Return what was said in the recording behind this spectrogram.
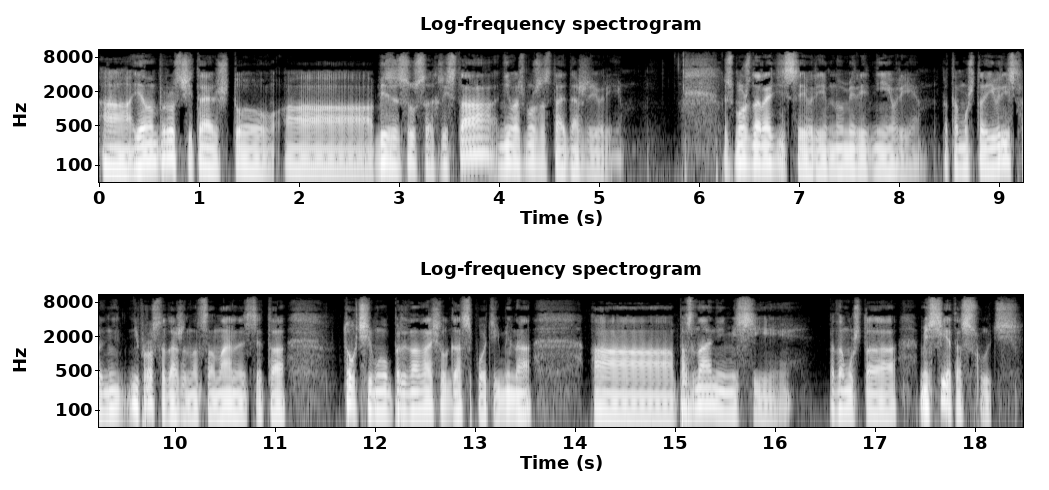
А, я наоборот считаю, что а, без Иисуса Христа невозможно стать даже евреем. То есть можно родиться евреем, но умереть не евреем. Потому что еврейство не, не просто даже национальность, это то, к чему предназначил Господь, именно а, познание Мессии. Потому что Мессия — это суть,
